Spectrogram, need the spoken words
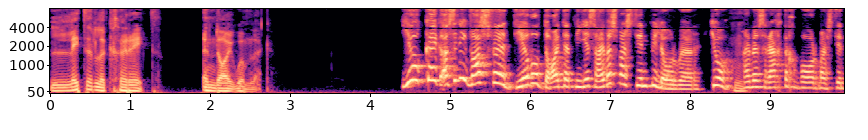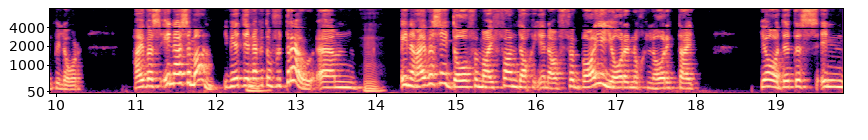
letterlik gered in daai oomblik. Ja, kyk, as dit nie was vir Dewel daai tyd nie, hy was my steunpilaar hoor. Jo, hmm. hy was regtig waar my steunpilaar. Hy was en hy's 'n man, jy weet, en ek het hom vertrou. Ehm um, hmm. En hy was net daar vir my van dag 1 af vir baie jare nog na die tyd Ja, dit is en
